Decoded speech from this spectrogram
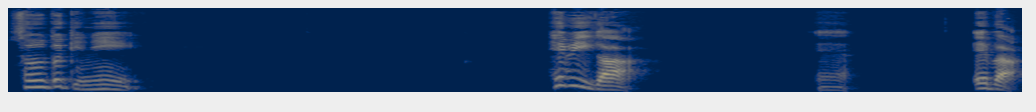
その時に、蛇が、えー、エヴァ、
